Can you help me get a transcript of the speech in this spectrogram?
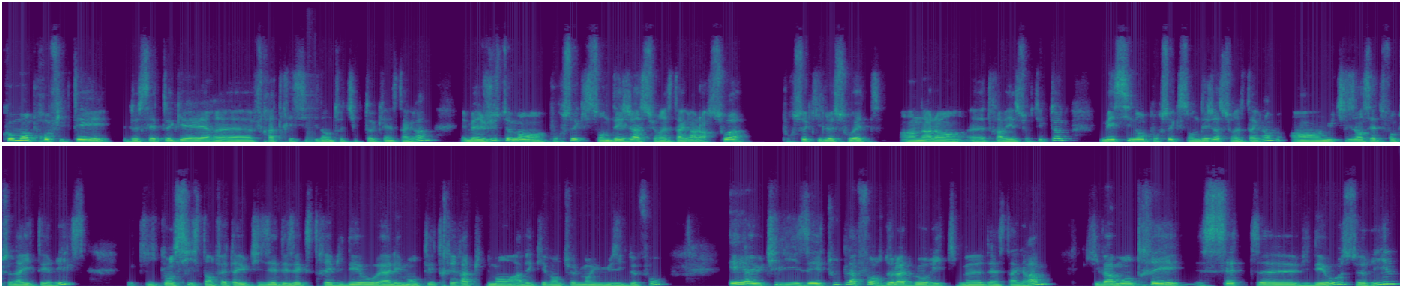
Comment profiter de cette guerre euh, fratricide entre TikTok et Instagram? Eh bien, justement, pour ceux qui sont déjà sur Instagram, alors soit pour ceux qui le souhaitent en allant travailler sur TikTok, mais sinon pour ceux qui sont déjà sur Instagram, en utilisant cette fonctionnalité Reels, qui consiste en fait à utiliser des extraits vidéo et à les monter très rapidement avec éventuellement une musique de fond, et à utiliser toute la force de l'algorithme d'Instagram qui va montrer cette euh, vidéo, ce reel,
